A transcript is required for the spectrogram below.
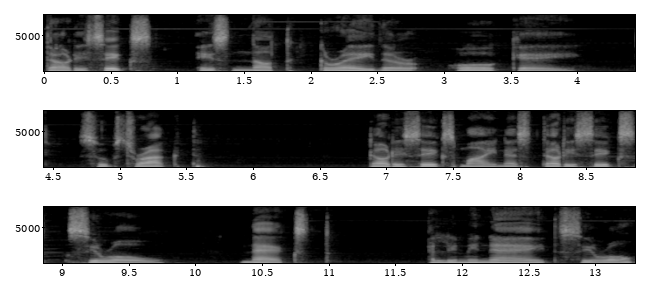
36 is not greater. Okay. Subtract. 36 minus 36 0 next. Eliminate 0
